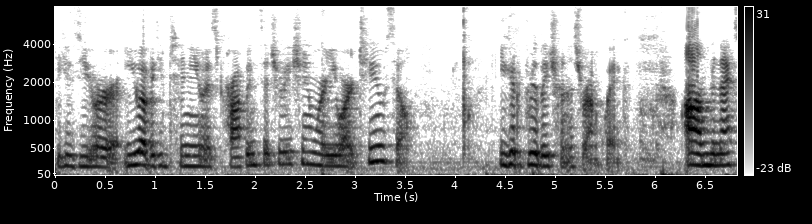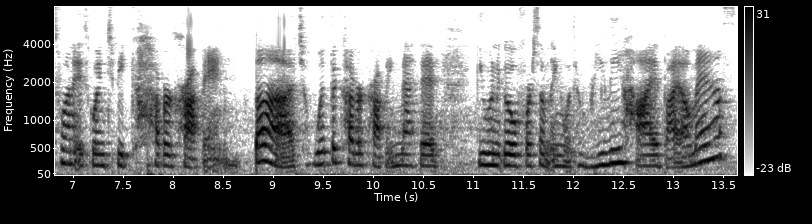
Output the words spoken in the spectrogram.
because you're you have a continuous cropping situation where you are too. So you could really turn this around quick. Um, the next one is going to be cover cropping, but with the cover cropping method, you want to go for something with really high biomass.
